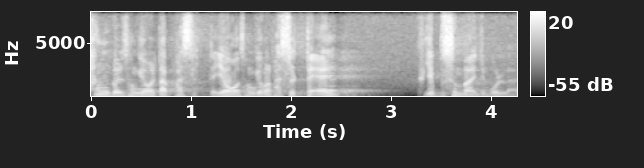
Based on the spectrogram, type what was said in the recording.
한글 성경을 딱 봤을 때 영어 성경을 봤을 때 그게 무슨 말인지 몰라요.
